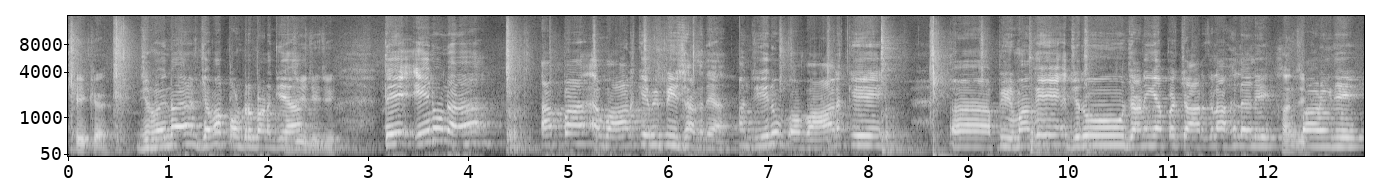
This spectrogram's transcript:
ਠੀਕ ਹੈ। ਜਦੋਂ ਇਹਦਾ ਜਮਾ ਪਾਊਡਰ ਬਣ ਗਿਆ। ਜੀ ਜੀ ਜੀ। ਤੇ ਇਹਨੂੰ ਨਾ ਆਪਾਂ ਉਬਾਲ ਕੇ ਵੀ ਪੀ ਸਕਦੇ ਆ। ਹਾਂਜੀ ਇਹਨੂੰ ਉਬਾਲ ਕੇ ਪੀਵਾਂਗੇ। ਜਦੋਂ ਜਾਣੀ ਆਪਾਂ 4 ਗਲਾਸ ਲੈ ਲਏ। ਪਾਣੀ ਦੇ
